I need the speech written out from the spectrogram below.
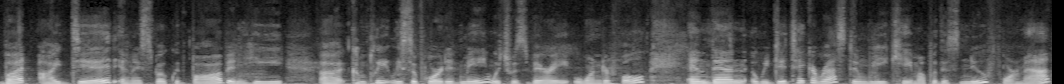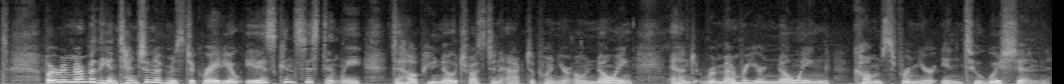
But I did, and I spoke with Bob, and he uh, completely supported me, which was very wonderful. And then we did take a rest, and we came up with this new format. But remember, the intention of Mystic Radio is consistently to help you know, trust, and act upon your own knowing. And remember, your knowing comes from your intuition.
